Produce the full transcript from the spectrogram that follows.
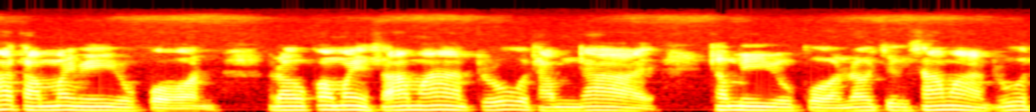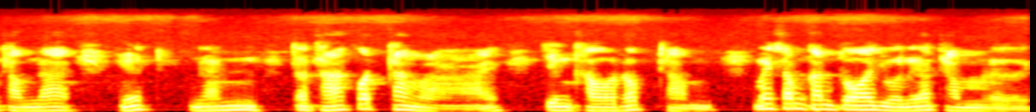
พระธรรมไม่มีอยู่ก่อน เราก็ไม่สามารถรู้ทำได้ ถ้ามีอยู่ก่อนเราจึงสามารถรู้ทำได้เหตุนั้นตถาคตทั้งหลาย จึงเคารพธรรม ไม่สำคัญตัวอยู่เนื้อธรรมเลย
